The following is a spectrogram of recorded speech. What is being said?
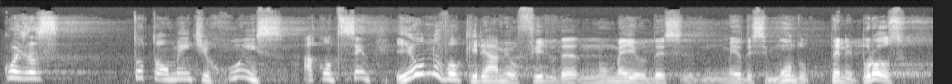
coisas totalmente ruins acontecendo. Eu não vou criar meu filho no meio desse, no meio desse mundo tenebroso.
